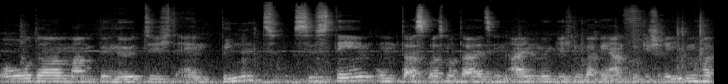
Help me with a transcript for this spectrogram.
Oder man benötigt ein Bildsystem, um das, was man da jetzt in allen möglichen Varianten geschrieben hat,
